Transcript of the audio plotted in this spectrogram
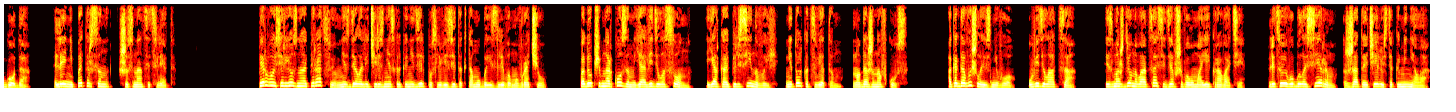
года. Ленни Петерсон, 16 лет. Первую серьезную операцию мне сделали через несколько недель после визита к тому боязливому врачу. Под общим наркозом я видела сон, ярко-апельсиновый, не только цветом, но даже на вкус. А когда вышла из него, увидела отца, изможденного отца, сидевшего у моей кровати. Лицо его было серым, сжатая челюсть окаменела.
